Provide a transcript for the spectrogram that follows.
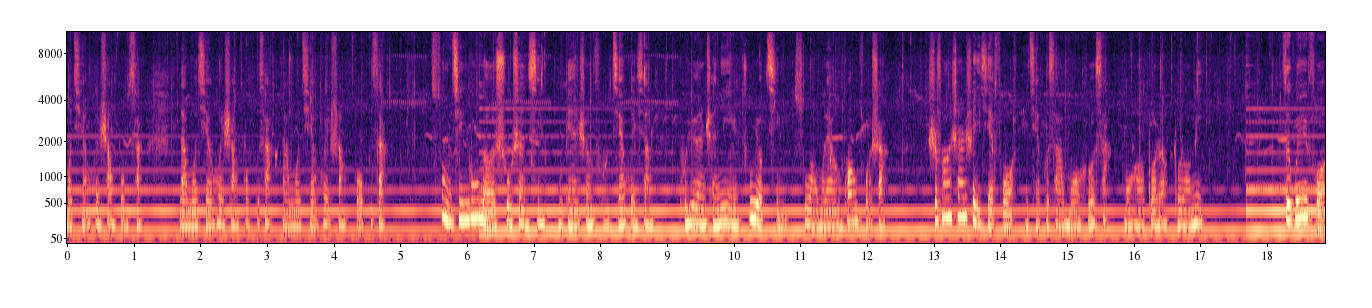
南无前会上佛菩萨，南无前会上佛菩萨，南无前会上佛菩萨。诵经功德殊胜行，无边生福皆回向。普愿沉溺诸有情，速往无量光佛刹。十方三世一切佛，一切菩萨摩诃萨，摩诃般若波罗蜜。自归于佛，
